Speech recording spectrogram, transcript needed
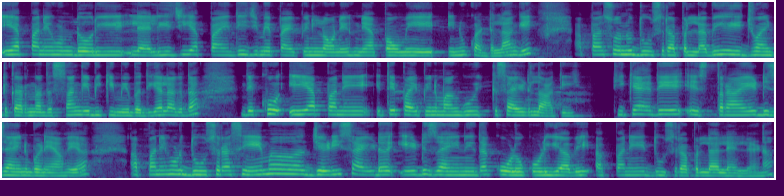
ਇਹ ਆਪਾਂ ਨੇ ਹੁਣ ਡੋਰੀ ਲੈ ਲਈ ਜੀ, ਆਪਾਂ ਇਹਦੀ ਜਿਵੇਂ ਪਾਈਪਿੰਗ ਲਾਉਣੇ ਹੁੰਨੇ ਆਪਾਂ ਉਵੇਂ ਇਹਨੂੰ ਕੱਢ ਲਾਂਗੇ। ਆਪਾਂ ਤੁਹਾਨੂੰ ਦੂਸਰਾ ਪੱਲਾ ਵੀ ਜੁਆਇੰਟ ਕਰਨਾ ਦੱਸਾਂਗੇ ਵੀ ਕਿਵੇਂ ਵਧੀਆ ਲੱਗਦਾ। ਦੇਖੋ, ਇਹ ਆਪਾਂ ਨੇ ਇਤੇ ਪਾਈਪਿੰਗ ਵਾਂਗੂ ਇੱਕ ਸਾਈਡ ਲਾਤੀ। ਠੀਕ ਹੈ, ਇਹਦੇ ਇਸ ਤਰ੍ਹਾਂ ਇਹ ਡਿਜ਼ਾਈਨ ਬਣਿਆ ਹੋਇਆ। ਆਪਾਂ ਨੇ ਹੁਣ ਦੂਸਰਾ ਸੇਮ ਜਿਹੜੀ ਸਾਈਡ ਇਹ ਡਿਜ਼ਾਈਨ ਇਹਦਾ ਕੋਲੋਂ ਕੋਲੀ ਆਵੇ, ਆਪਾਂ ਨੇ ਦੂਸਰਾ ਪੱਲਾ ਲੈ ਲੈਣਾ।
